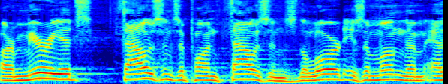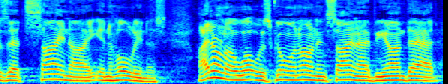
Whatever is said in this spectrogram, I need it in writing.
are myriads thousands upon thousands. The Lord is among them as at Sinai in holiness. I don't know what was going on in Sinai beyond that,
